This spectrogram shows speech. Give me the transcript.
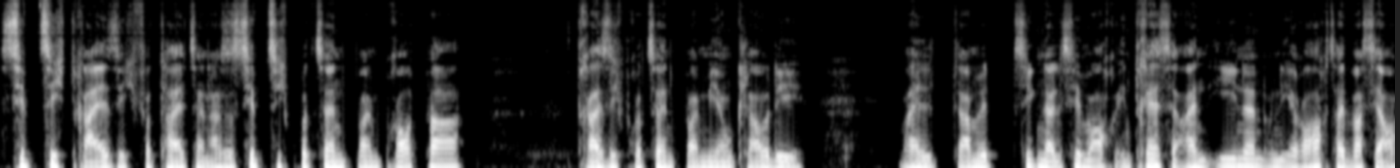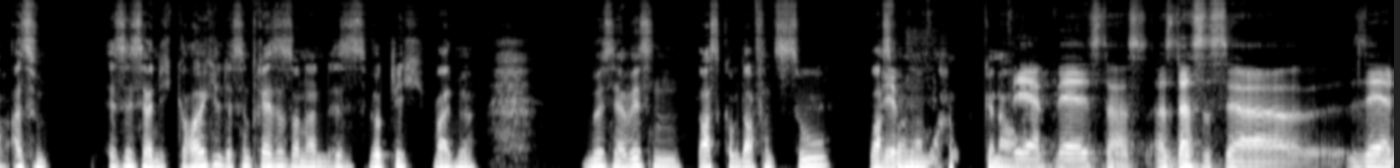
70-30 verteilt sein. Also 70 Prozent beim Brautpaar, 30 Prozent bei mir und Claudi, weil damit signalisieren wir auch Interesse an Ihnen und Ihrer Hochzeit, was ja auch, also es ist ja nicht geheucheltes Interesse, sondern es ist wirklich, weil wir müssen ja wissen, was kommt auf uns zu, was wer, wollen wir machen. Genau. Wer, wer ist das? Also das ist ja sehr,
